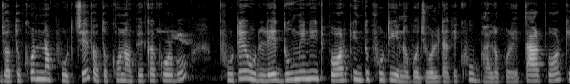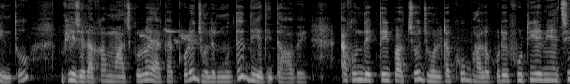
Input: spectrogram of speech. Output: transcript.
যতক্ষণ না ফুটছে ততক্ষণ অপেক্ষা করব। ফুটে উঠলে দু মিনিট পর কিন্তু ফুটিয়ে নেব ঝোলটাকে খুব ভালো করে। তারপর কিন্তু ভেজে রাখা মাছগুলো এক এক করে ঝোলের মধ্যে দিয়ে দিতে হবে। এখন দেখতেই পাচ্ছ ঝোলটা খুব ভালো করে ফুটিয়ে নিয়েছি।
